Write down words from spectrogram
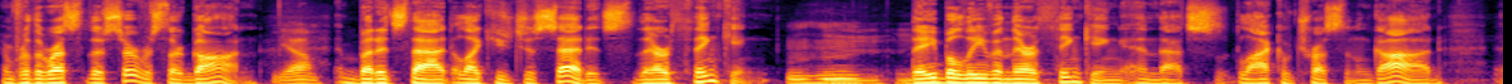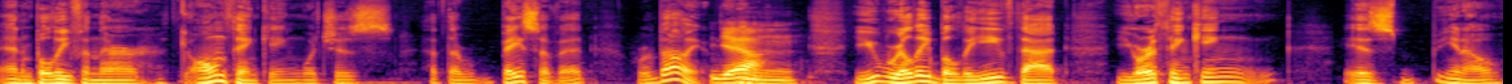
and for the rest of the service they're gone. Yeah. But it's that, like you just said, it's their thinking. Mm-hmm. mm-hmm. They believe in their thinking, and that's lack of trust in God and belief in their own thinking, which is at the base of it rebellion Yeah. Hmm. you really believe that your thinking is you know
